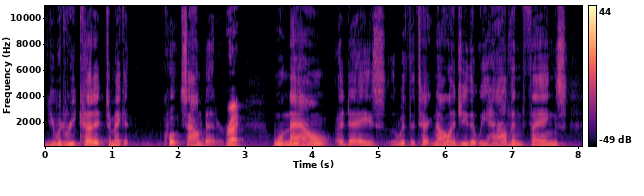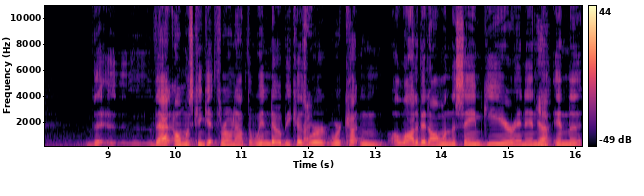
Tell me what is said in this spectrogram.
you would recut it to make it, quote, sound better. Right. Well, nowadays, with the technology that we have in things, the, that almost can get thrown out the window because Right. we're we're cutting a lot of it all in the same gear and in Yeah. the in the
